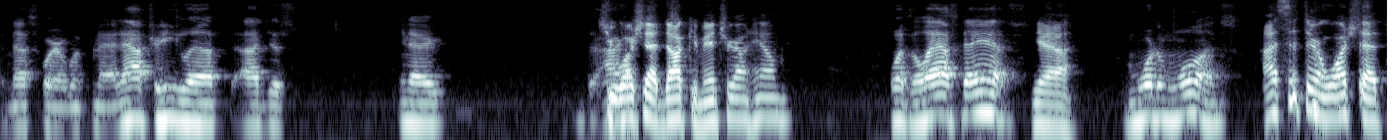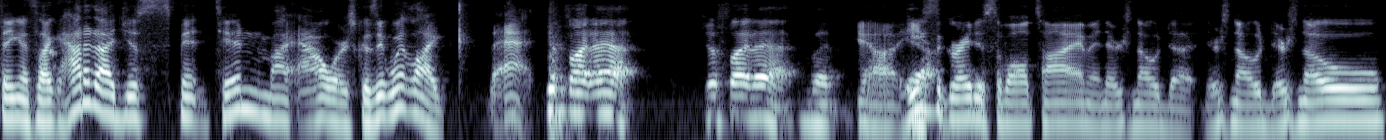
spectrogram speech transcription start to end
And that's where it went from that. And after he left, I just, you know, did you I- watch that documentary on him? what, The Last Dance? Yeah, More than once. I sit there and watch that thing. It's like, how did I just spend ten of my hours? Because it went like that. Just like that. Just like that. But Yeah, he's Yeah. the greatest of all time, and there's no, there's no, there's no.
